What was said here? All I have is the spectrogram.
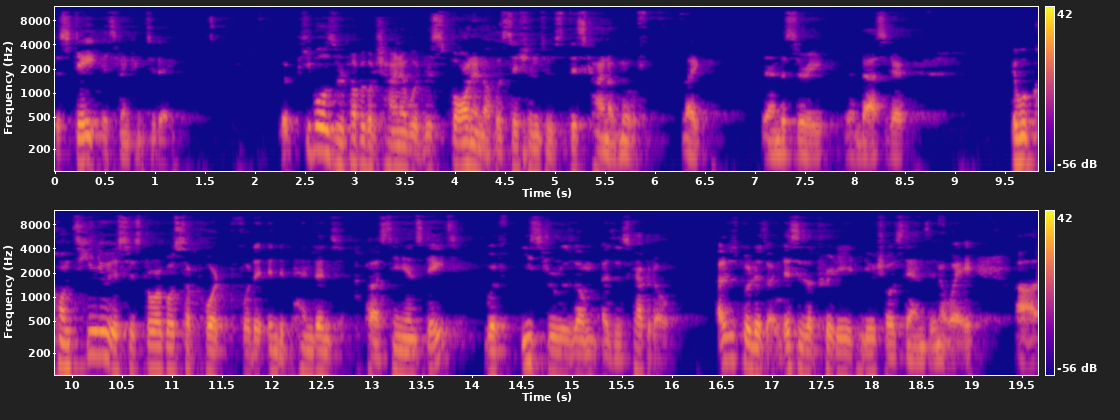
the state is thinking today. The People's Republic of China would respond in opposition to this kind of move, like the emissary, the ambassador. It will continue its historical support for the independent Palestinian state with East Jerusalem as its capital. I'll just put it this way. This is a pretty neutral stance in a way uh,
